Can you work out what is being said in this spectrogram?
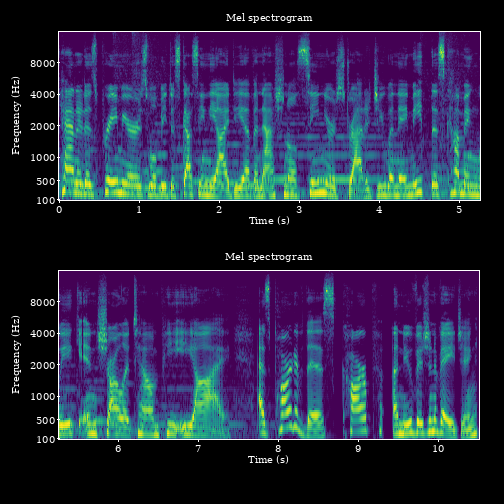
Canada's premiers will be discussing the idea of a national senior strategy when they meet this coming week in Charlottetown, PEI. As part of this, CARP, a new vision of aging,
